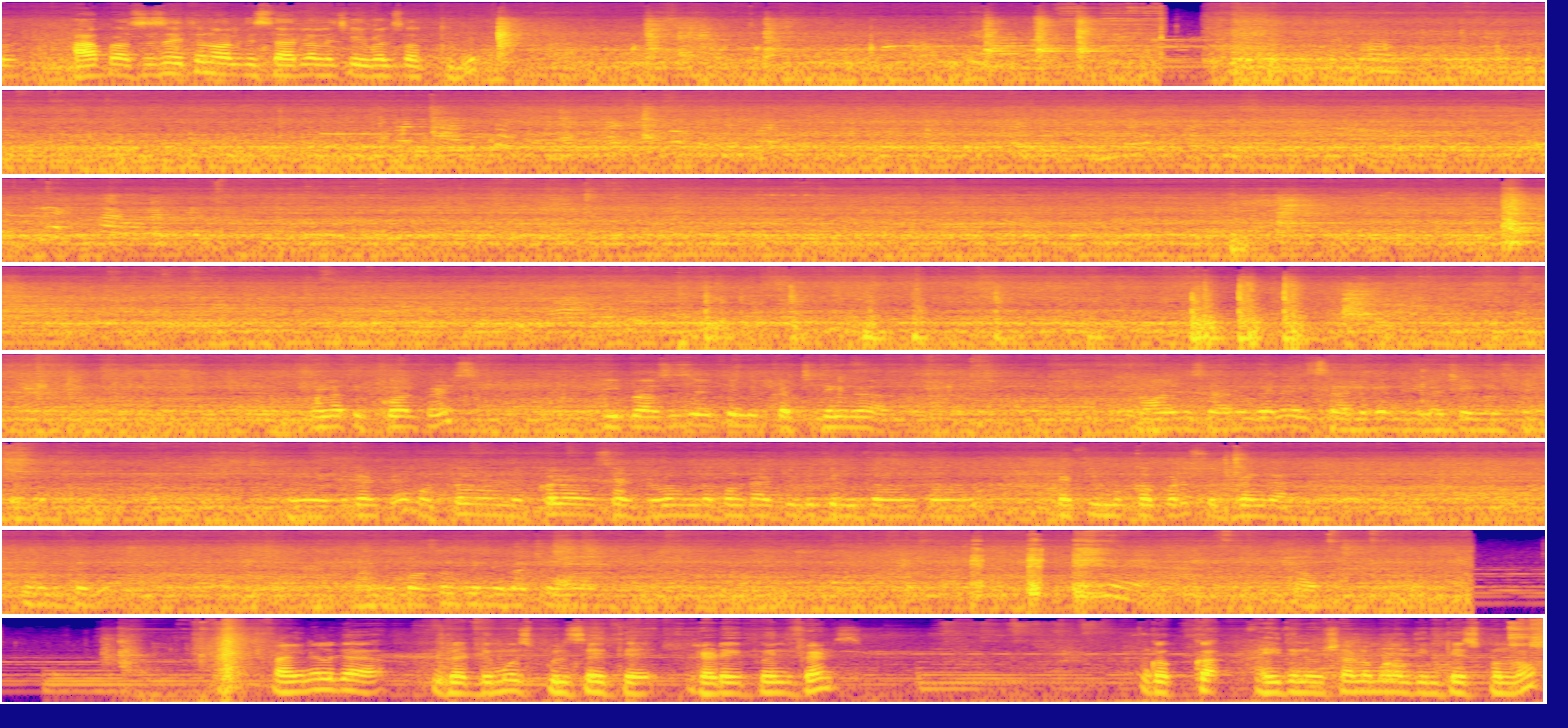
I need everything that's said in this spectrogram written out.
ఆ ప్రాసెస్ అయితే నాలుగు సార్లు అలా చేయవలసి వస్తుంది. పెట్టుకోవాలి ఫ్రెండ్స్ ఈ ప్రాసెస్ అయితే మీరు ఖచ్చితంగా నాలుగు సార్లు కానీ ఐదు సార్లు కానీ ఇలా చేయవలసి ఉంటుంది. ఎందుకంటే మొత్తం ముక్కలు సెంటర్లో ఉండకుండా అటు ఇటు తిరుగుతూ ఉంటాం ప్రతి ముక్క కూడా శుభ్రంగా ఉంటుంది. అందుకోసం దీన్ని ఇలా చేయాలి. ఫైనల్గా గడ్డి మూసి పులుసు అయితే రెడీ అయిపోయింది ఫ్రెండ్స్. ఇంకొక ఐదు నిమిషాల్లో మనం దింపేసుకుందాం.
